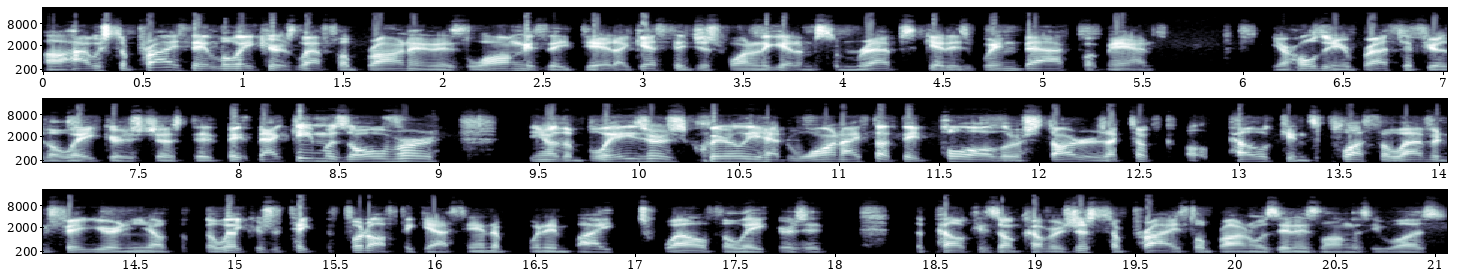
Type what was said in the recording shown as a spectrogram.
Uh, I was surprised the Lakers left LeBron in as long as they did. I guess they just wanted to get him some reps, get his win back. But man, you're holding your breath if you're the Lakers. Just it, that game was over. You know, the Blazers clearly had won. I thought they'd pull all their starters. I took uh, Pelicans plus 11 figure, and you know the Lakers would take the foot off the gas. They end up winning by 12. The Lakers and the Pelicans don't cover. Just surprised LeBron was in as long as he was.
